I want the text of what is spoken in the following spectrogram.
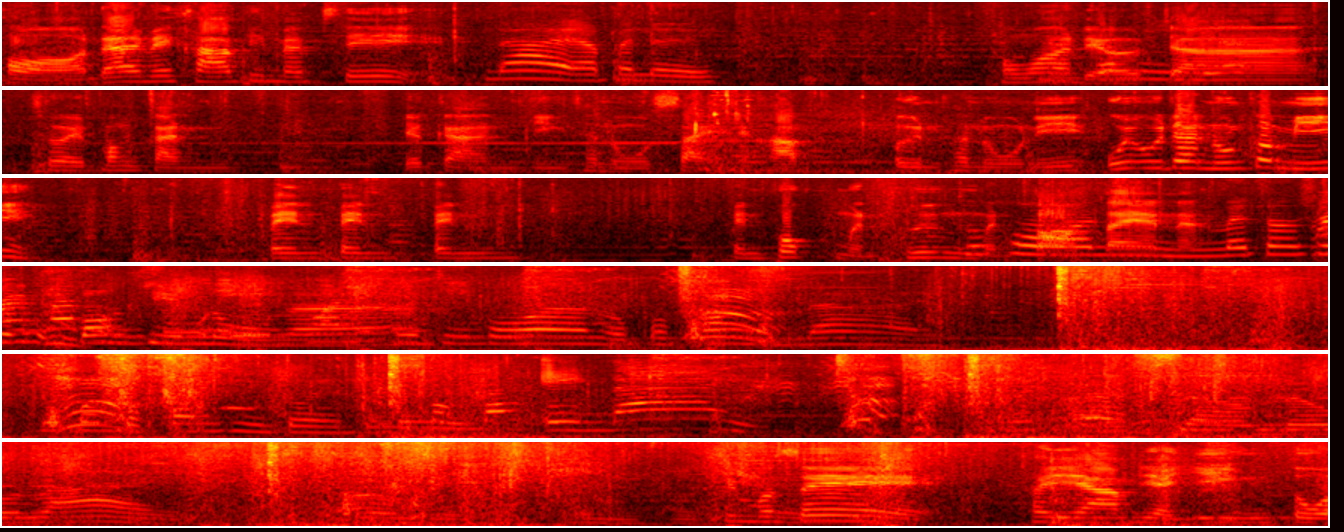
ขอได้ไหมครับพี่เมปซี่ ได้เอาไปเลย เพราะว่าเดี๋ยวจะช่วยป้องกันด้วยการยิงธนูใส่นะครับ ปืนธนูนี้ อุ้ยอุ้ยด้านนู้นก็มี เป็นเป็นเป็น เป็นพวกเหมือนพึ่งทุเหกมือนคต่อนแตนอะไม่ต้องช่วยปกป้องทีมหนูนะ เพราะว่าหนูปกป้องทีมได้ทุกคนปกป้องทีมตัวเองไปเลปกยป้องเองได้ Tell no lies. Only the painful พี่โม truth. เซ่พยายามอย่ายิงตัว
